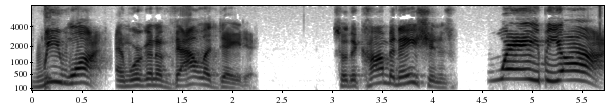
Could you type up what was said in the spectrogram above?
We want, and we're going to validate it. So the combination is way beyond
